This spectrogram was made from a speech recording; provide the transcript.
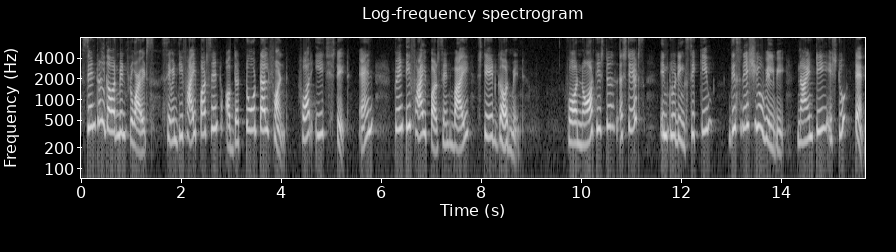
Central government provides 75 percent of the total fund for each state and 25 percent by state government. For northeastern states including Sikkim, this ratio will be 90 is to 10.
